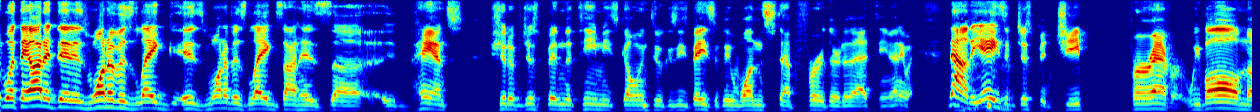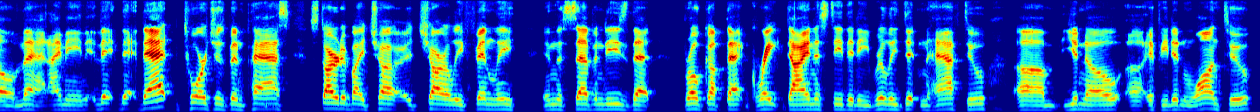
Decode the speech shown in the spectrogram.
what they ought to did is one of his leg is one of his legs on his uh, pants should have just been the team he's going to because he's basically one step further to that team. Anyway, now the A's have just been cheap forever. We've all known that. I mean, th- th- that torch has been passed, started by Char- Charlie Finley in the 70s that broke up that great dynasty that he really didn't have to, um, you know, uh, if he didn't want to,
